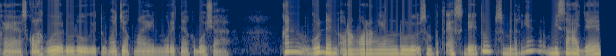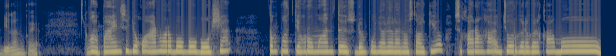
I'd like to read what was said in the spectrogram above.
kayak sekolah gue dulu gitu ngajak main muridnya ke Bosya kan gue dan orang-orang yang dulu sempet SD itu sebenarnya bisa aja ya bilang kayak ngapain sih Joko Anwar bawa-bawa Bosya tempat yang romantis dan punya nilai nostalgia sekarang hancur gara-gara kamu.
